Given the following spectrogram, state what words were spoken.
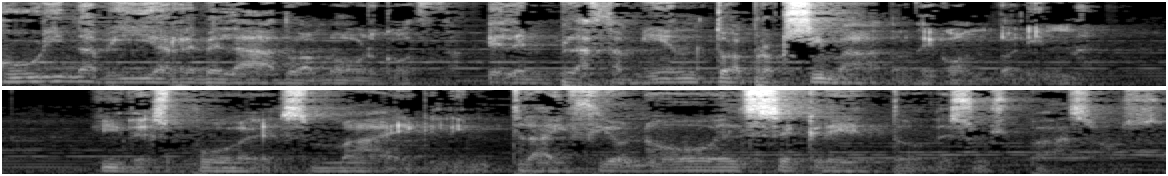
Húrin había revelado a Morgoth el emplazamiento aproximado de Gondolin. Y después Maeglin traicionó el secreto de sus pasos.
